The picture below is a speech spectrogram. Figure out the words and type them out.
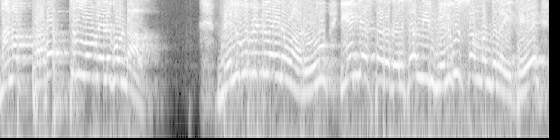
మన ప్రవర్తనలో వెలుగు ఉండాలి? వెలుగు బిడ్డలైన వారు ఏం చేస్తారో తెలుసా? మీరు వెలుగు సంబంధులైతే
